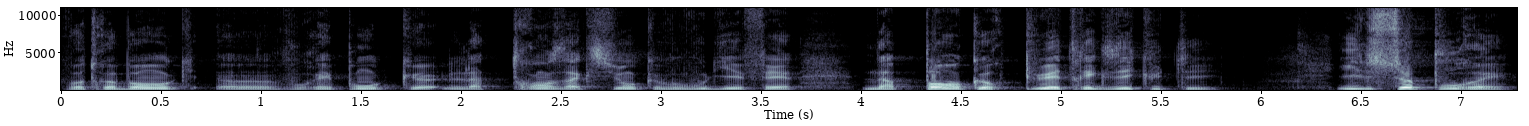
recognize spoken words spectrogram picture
votre banque euh, vous répond que la transaction que vous vouliez faire n'a pas encore pu être exécutée, il se pourrait,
